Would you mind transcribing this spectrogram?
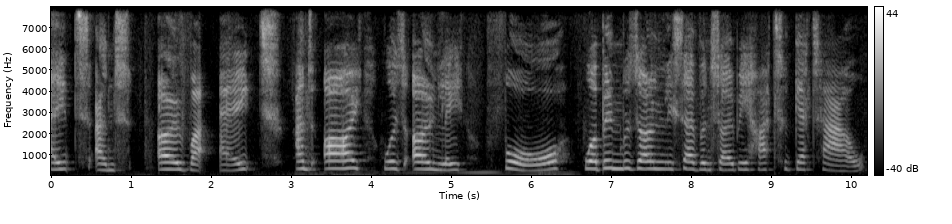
eight and over eight. And I was only four. Robin was only seven, so we had to get out.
